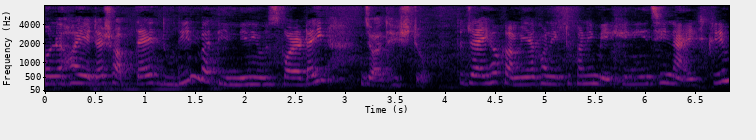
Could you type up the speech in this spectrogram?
মনে হয় এটা সপ্তাহে দুদিন বা তিন দিন ইউজ করাটাই যথেষ্ট। তো যাই হোক, আমি এখন একটুখানি মেখে নিয়েছি নাইট ক্রিম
